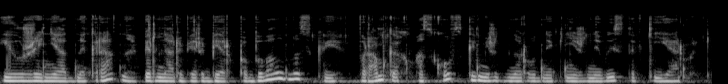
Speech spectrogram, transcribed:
И уже неоднократно Бернар Вербер побывал в Москве в рамках Московской международной книжной выставки ярмарки,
